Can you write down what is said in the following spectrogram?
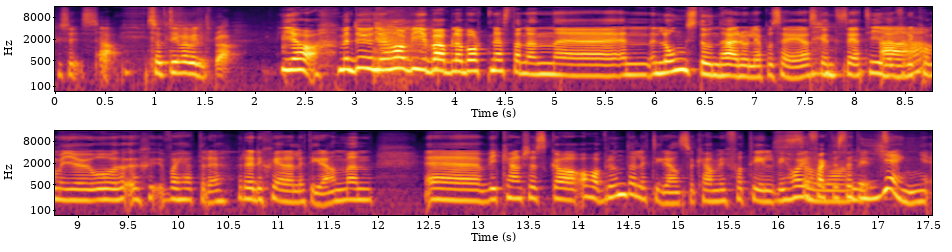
precis. Ja, så att det var väldigt bra. Ja, men du, nu har vi ju babblat bort nästan en, eh, en, en lång stund här höll jag på att säga. Jag ska inte säga tiden för det kommer ju att, vad heter det, redigera lite grann. Men eh, vi kanske ska avrunda lite grann så kan vi få till, vi har ju Som faktiskt ett vanligt. gäng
